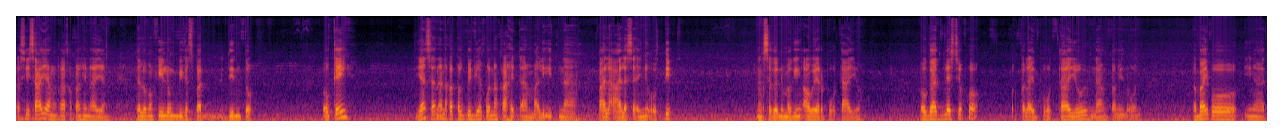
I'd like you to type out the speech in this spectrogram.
Kasi sayang kakapanghinayang. Dalawang kilong bigas pa din to. Okay yan sana nakapagbigay ako ng kahit uh, maliit na paalaala sa inyo o tip nang sa ganun maging aware po tayo. O God bless you po. Pagpalain po tayo ng Panginoon. Bye bye po. Ingat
